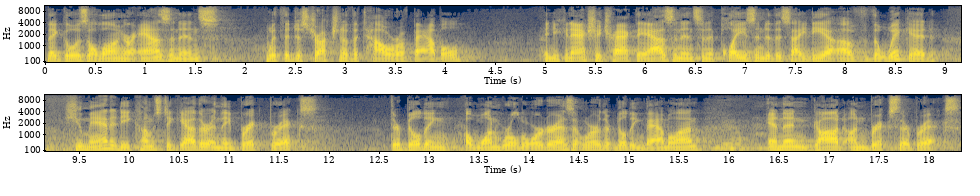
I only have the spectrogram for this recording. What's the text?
that goes along or assonance with the destruction of the Tower of Babel. And you can actually track the assonance, and it plays into this idea of the wicked. Humanity comes together and they brick bricks. They're building a one world order, as it were. They're building Babylon. Yeah. And then God unbricks their bricks.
